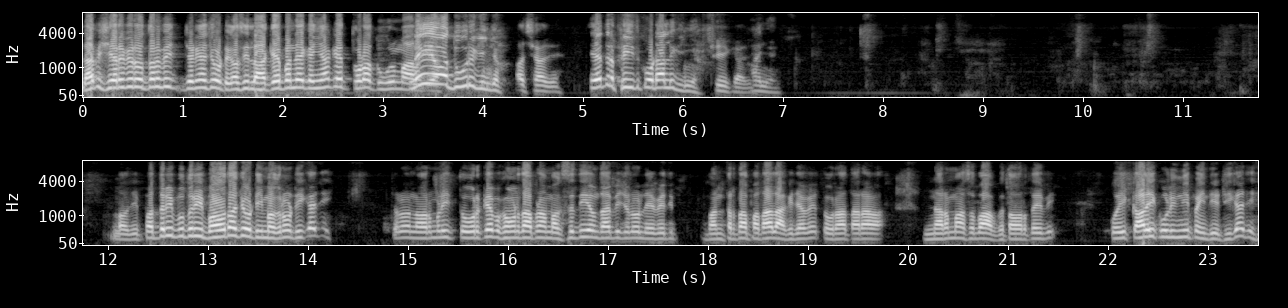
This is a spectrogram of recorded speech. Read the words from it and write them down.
ਲੈ ਵੀ ਸ਼ੇਰ ਵੀਰ ਉਦੋਂ ਵੀ ਜਿਹੜੀਆਂ ਝੋਟੀਆਂ ਸੀ ਲਾਗੇ ਬੰਨੇ ਗਈਆਂ ਕਿ ਥੋੜਾ ਦੂਰ ਮਾਰ ਨਹੀਂ ਉਹ ਦੂਰ ਗਈਆਂ। ਅੱਛਾ ਜੀ। ਇਧਰ ਫਰੀਦਕੋਟ ਵੱਲ ਗਈਆਂ। ਠੀਕ ਆ ਜੀ। ਹਾਂਜੀ ਲਓ ਜੀ ਪੱਧਰੀ ਪੁੱਧਰੀ ਬਹੁਤ ਆ ਝੋਟੀ ਮਗਰੋਂ ਠੀਕ ਆ ਜੀ। ਚਲੋ ਨਾਰਮਲੀ ਤੋੜ ਕੇ ਵਿਖਾਉਣ ਦਾ ਆਪਣਾ ਮਕਸਦ ਹੀ ਹੁੰਦਾ ਵੀ ਚਲੋ ਲੇਵੇ ਦੀ ਬੰਤਰ ਦਾ ਪਤਾ ਲੱਗ ਜਾਵੇ ਤੋਰਾ ਤਾਰਾ ਨਰਮਾ ਸੁਭਾਵਕ ਤੌਰ ਤੇ ਵੀ। ਕੋਈ ਕਾਲੀ ਕੁਲੀ ਨਹੀਂ ਪੈਂਦੀ ਠੀਕ ਆ ਜੀ?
